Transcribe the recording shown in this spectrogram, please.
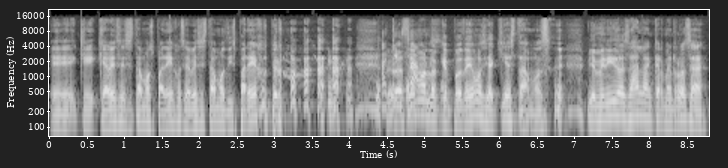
Eh, que, a veces estamos parejos y a veces estamos disparejos, pero, hacemos lo que podemos y aquí estamos. Bienvenidos, Alan, Carmen Rosa.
